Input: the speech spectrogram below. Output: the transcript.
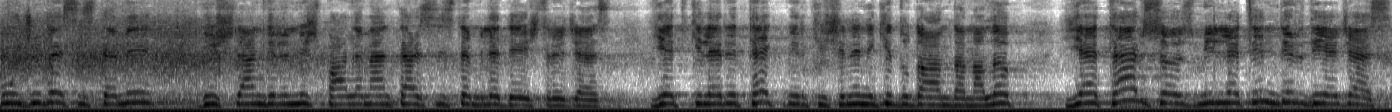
bu ucube sistemi güçlendirilmiş parlamenter sistem ile değiştireceğiz. Yetkileri tek bir kişinin iki dudağından alıp yeter söz milletindir diyeceğiz.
